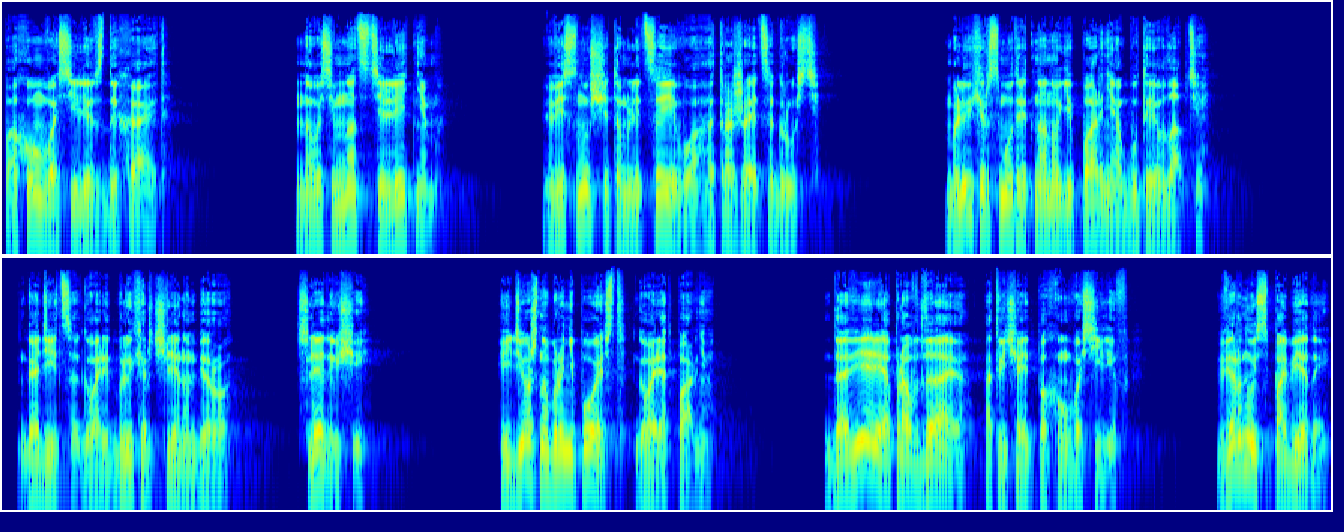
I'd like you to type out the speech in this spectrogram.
Пахом Василий вздыхает. На восемнадцатилетнем, веснущатом лице его отражается грусть. Блюхер смотрит на ноги парня, обутые в лапти. «Годится», — говорит Блюхер членам бюро. «Следующий». «Идешь на бронепоезд», — говорят парню. «Доверие оправдаю», — отвечает Пахом Васильев. «Вернусь с победой».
